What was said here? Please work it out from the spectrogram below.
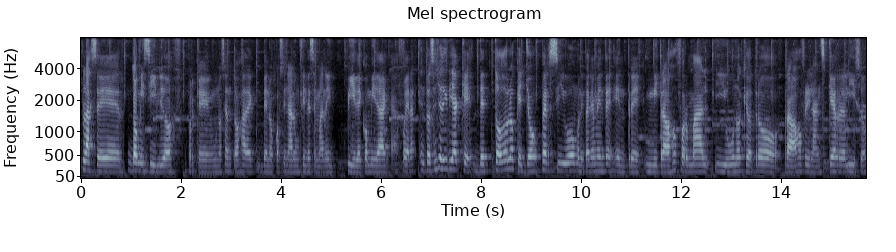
placer, domicilios, porque uno se antoja de, no cocinar un fin de semana y pide comida afuera. Entonces yo diría que de todo lo que yo percibo monetariamente entre mi trabajo formal y uno que otro trabajo freelance que realizo,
